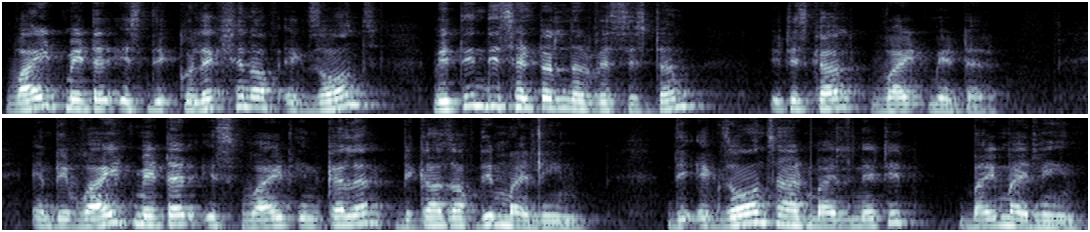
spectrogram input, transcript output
white matter is the collection of axons within the central nervous system it is called white matter and the white matter is white in color because of the myelin the axons are myelinated by myelin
